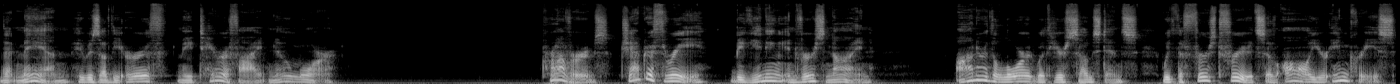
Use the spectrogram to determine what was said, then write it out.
that man who is of the earth may terrify no more. Proverbs chapter 3, beginning in verse 9. Honor the Lord with your substance, with the first fruits of all your increase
